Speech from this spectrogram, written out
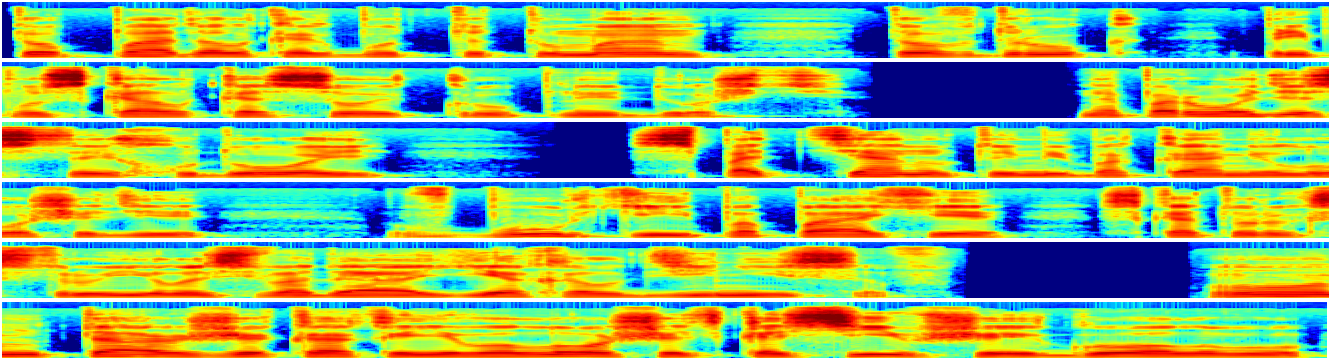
То падал, как будто туман, то вдруг припускал косой крупный дождь. На породистой, худой, с подтянутыми боками лошади, в бурке и папахе, с которых струилась вода, ехал Денисов. Он, так же, как и его лошадь, косившая голову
